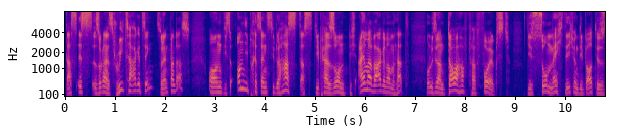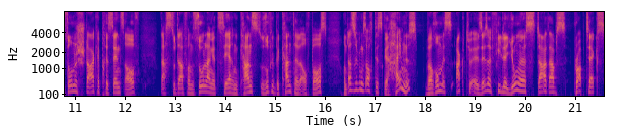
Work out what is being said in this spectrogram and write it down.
das ist sogenanntes Retargeting, so nennt man das. Und diese Omnipräsenz, die du hast, dass die Person dich einmal wahrgenommen hat und du sie dann dauerhaft verfolgst, die ist so mächtig und die baut dir so eine starke Präsenz auf, dass du davon so lange zehren kannst, so viel Bekanntheit aufbaust. Und das ist übrigens auch das Geheimnis, warum es aktuell sehr, sehr viele junge Startups, PropTechs,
